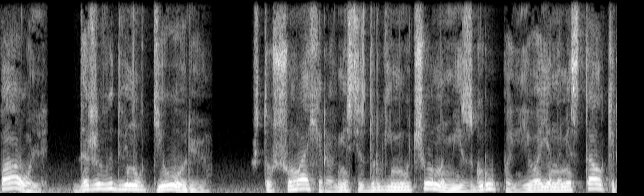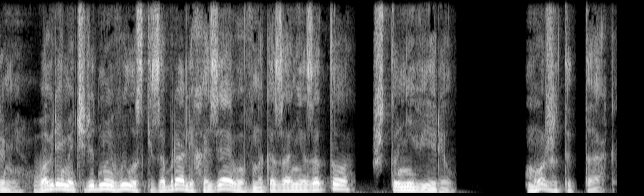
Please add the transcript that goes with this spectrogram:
Пауль даже выдвинул теорию, что Шумахера вместе с другими учеными из группы и военными сталкерами во время очередной вылазки забрали хозяева в наказание за то, что не верил. Может и так.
